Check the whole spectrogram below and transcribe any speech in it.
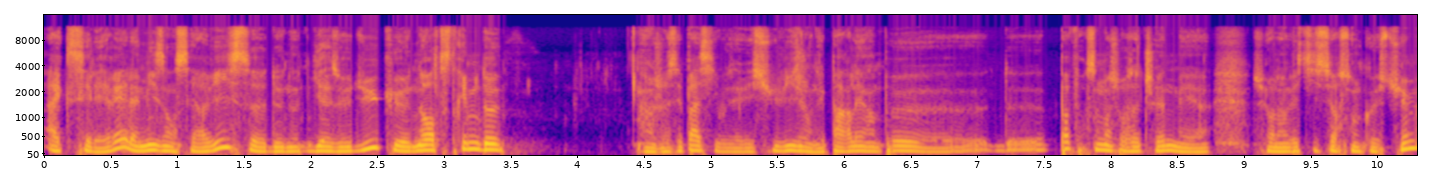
accélérer la mise en service de notre gazoduc Nord Stream 2 je ne sais pas si vous avez suivi, j'en ai parlé un peu, euh, de, pas forcément sur cette chaîne, mais euh, sur l'investisseur sans costume.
